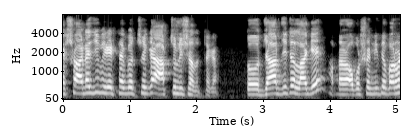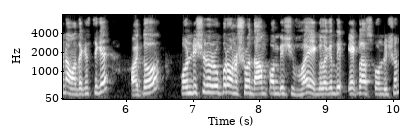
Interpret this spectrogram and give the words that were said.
একশো আঠাশ জিবি রেট থাকবে হচ্ছে গিয়ে আটচল্লিশ হাজার টাকা। তো যার যেটা লাগে আপনারা অবশ্যই নিতে পারবেন। আমাদের কাছ থেকে হয়তো কন্ডিশনের উপরে অনেক সময় দাম কম বেশি হয়, এগুলো কিন্তু A class condition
